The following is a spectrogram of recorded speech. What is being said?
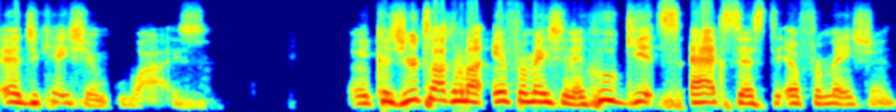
education wise, because you're talking about information and who gets access to information.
